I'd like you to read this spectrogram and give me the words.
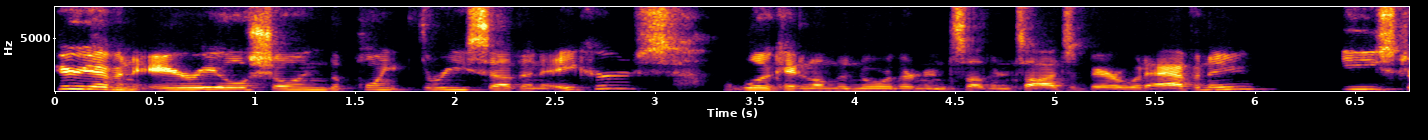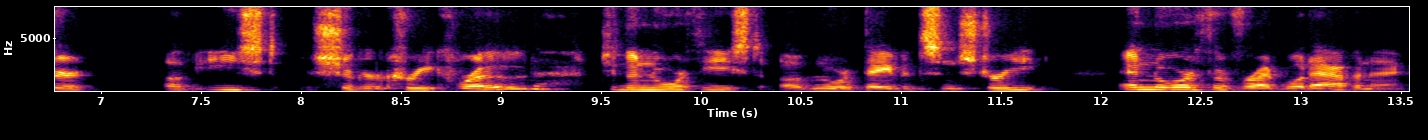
Here you have an aerial showing the 0.37 acres located on the northern and southern sides of Bearwood Avenue, east of East Sugar Creek Road to the northeast of North Davidson Street and north of Redwood Avenue.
